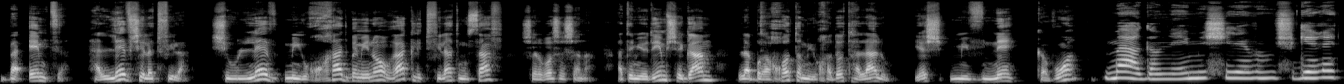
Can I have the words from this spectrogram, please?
באמצע, הלב של התפילה, שהוא לב מיוחד במינו רק לתפילת מוסף של ראש השנה. אתם יודעים שגם לברכות המיוחדות הללו יש מבנה קבוע? מה, גם להם יש לב המסגרת?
